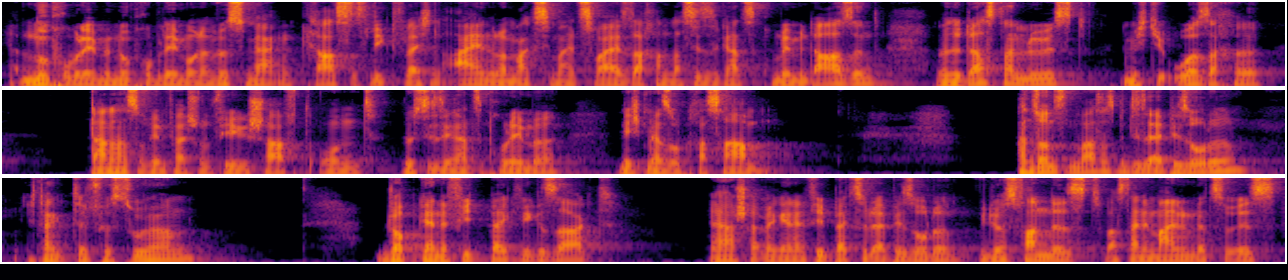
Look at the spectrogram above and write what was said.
ich habe nur Probleme, nur Probleme und dann wirst du merken, krass, es liegt vielleicht in ein oder maximal zwei Sachen, dass diese ganzen Probleme da sind. Und wenn du das dann löst, nämlich die Ursache, dann hast du auf jeden Fall schon viel geschafft und wirst diese ganzen Probleme nicht mehr so krass haben. Ansonsten war es das mit dieser Episode. Ich danke dir fürs Zuhören. Drop gerne Feedback, wie gesagt. Ja, schreib mir gerne Feedback zu der Episode, wie du das fandest, was deine Meinung dazu ist.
